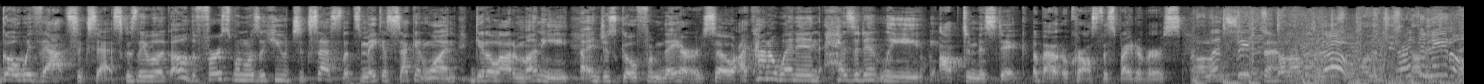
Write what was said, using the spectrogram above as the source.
go with that success because they were like, oh, the first one was a huge success. Let's make a second one, get a lot of money, and just go from there. So I kind of went in hesitantly optimistic about Across the Spider Verse. Let's see that. Let's go. Thread the needle.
